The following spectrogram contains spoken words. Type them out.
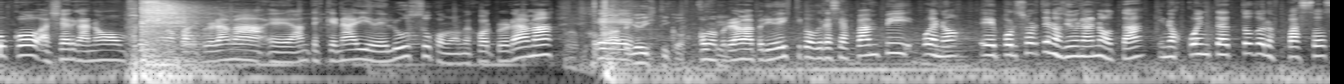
Leuco ayer ganó un premio para el programa eh, Antes que Nadie de Luzu como mejor programa. Como programa Eh, periodístico. Como Sí. programa periodístico, gracias Pampi. Bueno, eh, por suerte nos dio una nota y nos cuenta todos los pasos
